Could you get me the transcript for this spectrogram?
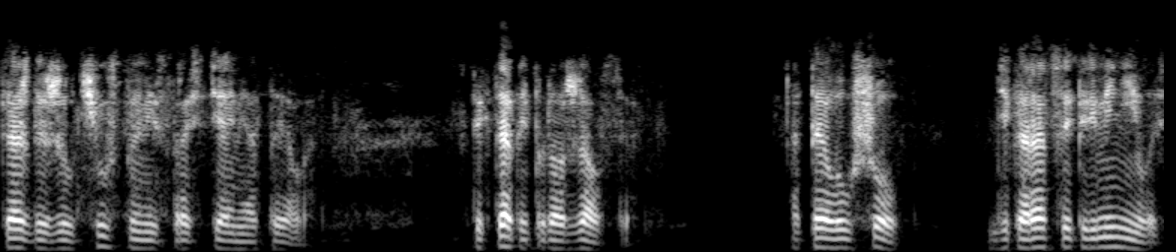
каждый жил чувствами и страстями Отелла. Спектакль продолжался. Отелло ушел. Декорация переменилась.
